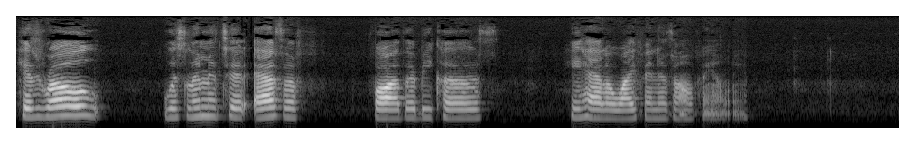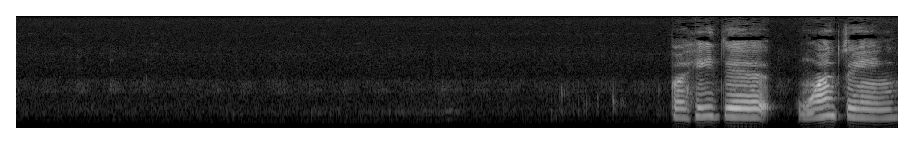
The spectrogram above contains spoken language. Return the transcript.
His role was limited as a father because he had a wife and his own family. But he did one thing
